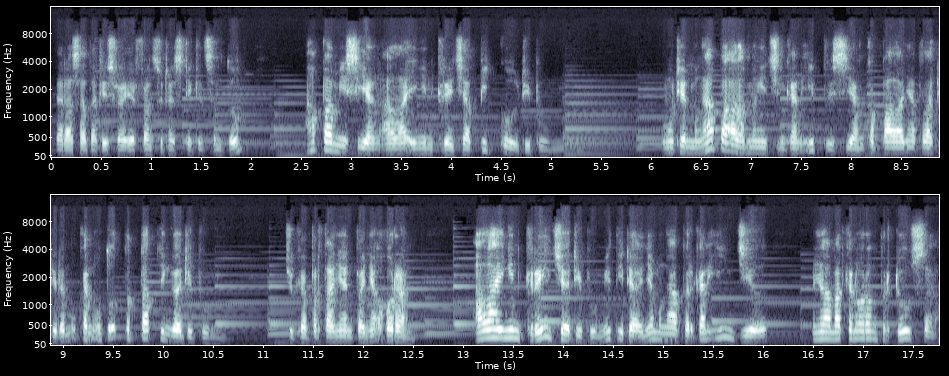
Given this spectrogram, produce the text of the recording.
Saya rasa tadi Saudara Irfan sudah sedikit sentuh. Apa misi yang Allah ingin gereja pikul di bumi? Kemudian mengapa Allah mengizinkan iblis yang kepalanya telah diremukkan untuk tetap tinggal di bumi? Juga pertanyaan banyak orang. Allah ingin gereja di bumi tidak hanya mengabarkan Injil, menyelamatkan orang berdosa,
